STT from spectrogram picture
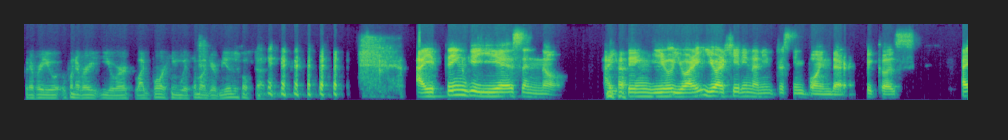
whenever you whenever you were like working with him on your musical studies? I think yes and no. I think you you are you are hitting an interesting point there because I,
